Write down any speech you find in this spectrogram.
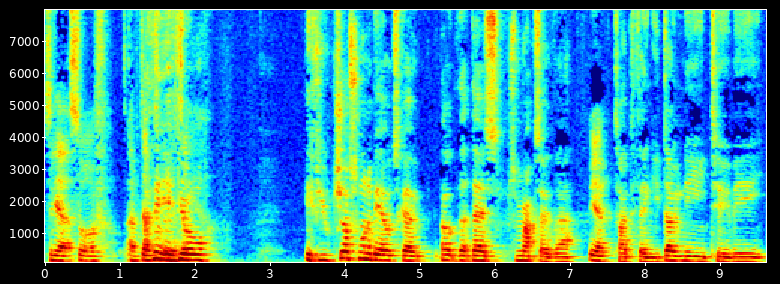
to get that sort of? I think if you're if you just want to be able to go, oh, th- there's some rats over there, yeah, type of thing. You don't need to be,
